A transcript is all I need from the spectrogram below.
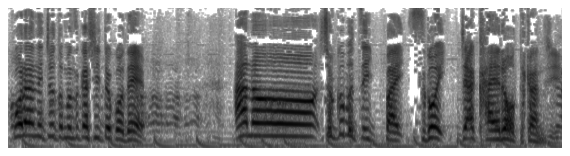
これはね、ちょっと難しいとこで、あのー、植物いっぱい、すごい。じゃあ帰ろうって感じ。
